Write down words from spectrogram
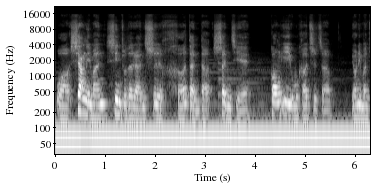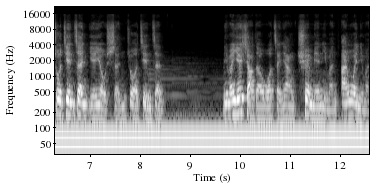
我向你们信主的人是何等的圣洁、公义、无可指责，有你们做见证，也有神做见证。你们也晓得我怎样劝勉你们、安慰你们、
